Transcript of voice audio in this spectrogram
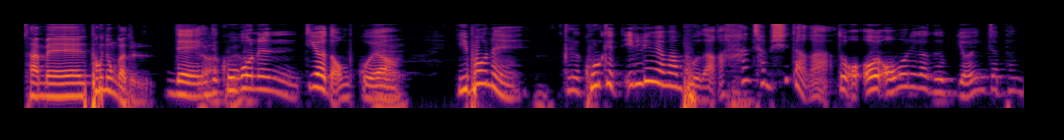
3회 평론가들. 네, 근데 나왔고요. 그거는 뛰어넘고요. 네. 이번에 그러니까 그렇게 1, 2회만 보다가 한참 쉬다가 또 어, 머니가그 여행자 편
